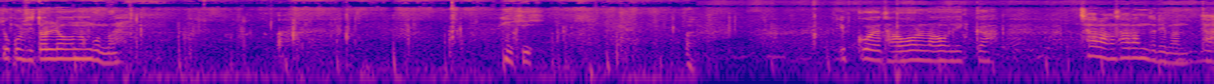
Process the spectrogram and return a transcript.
조금씩 떨려오는구만. 히히. 입구에 다 올라오니까 차랑 사람들이 많다.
